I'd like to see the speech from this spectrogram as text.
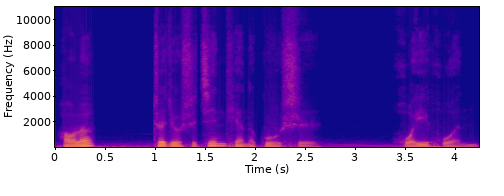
好了，这就是今天的故事，回魂。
